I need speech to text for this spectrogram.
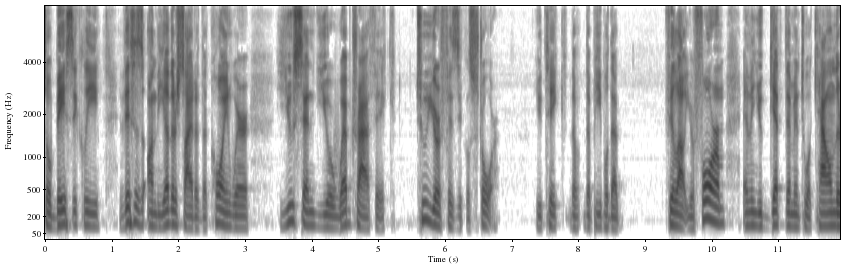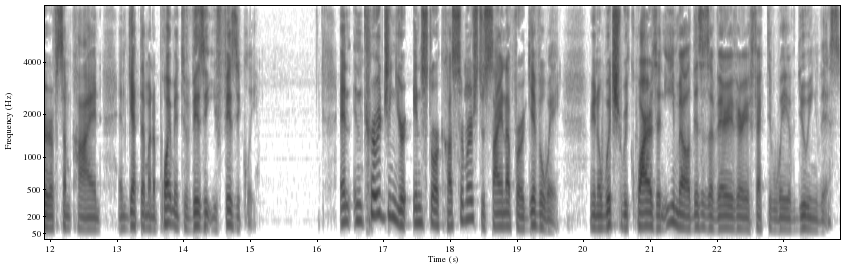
So basically, this is on the other side of the coin where you send your web traffic to your physical store. You take the, the people that fill out your form and then you get them into a calendar of some kind and get them an appointment to visit you physically. And encouraging your in store customers to sign up for a giveaway, you know, which requires an email. This is a very, very effective way of doing this.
